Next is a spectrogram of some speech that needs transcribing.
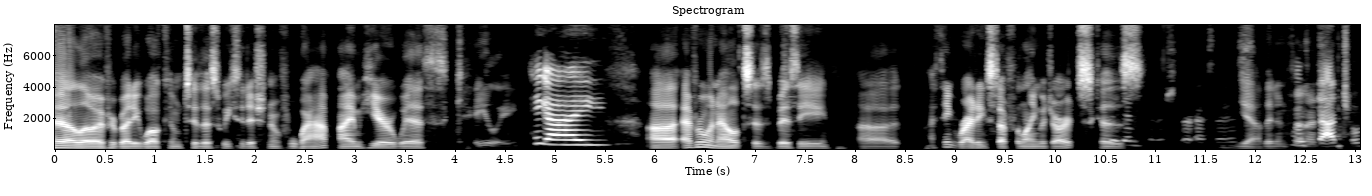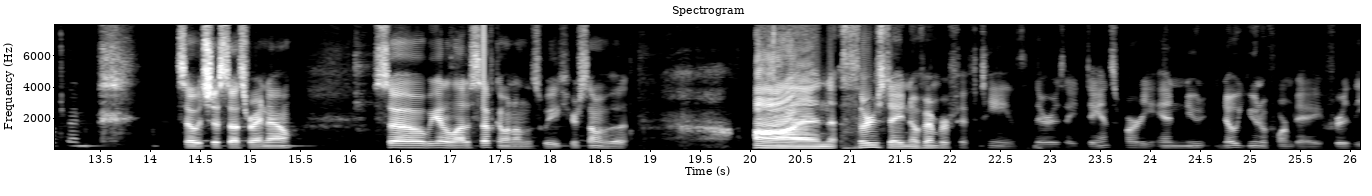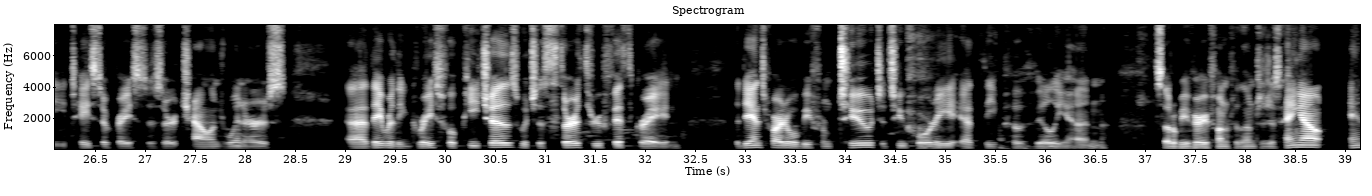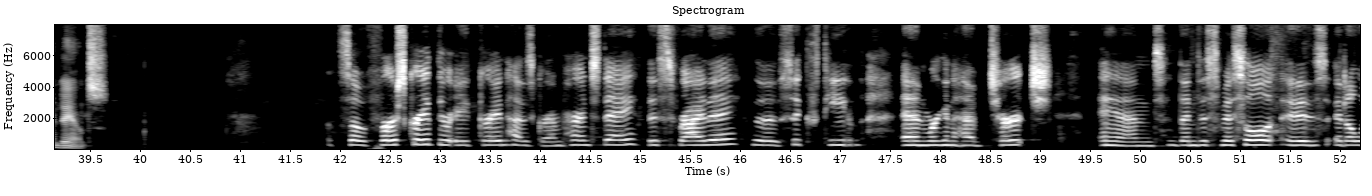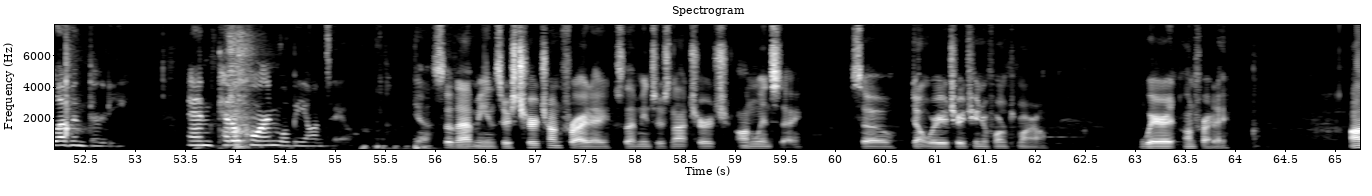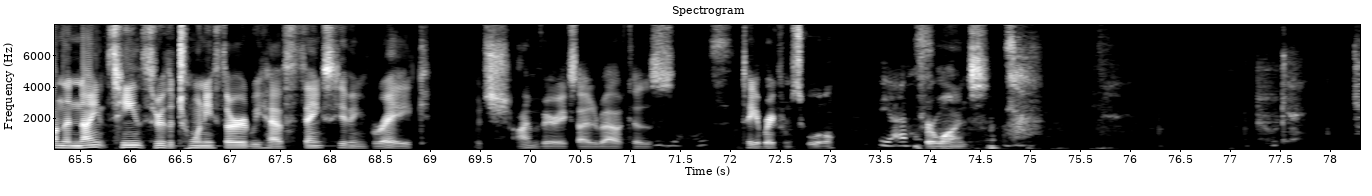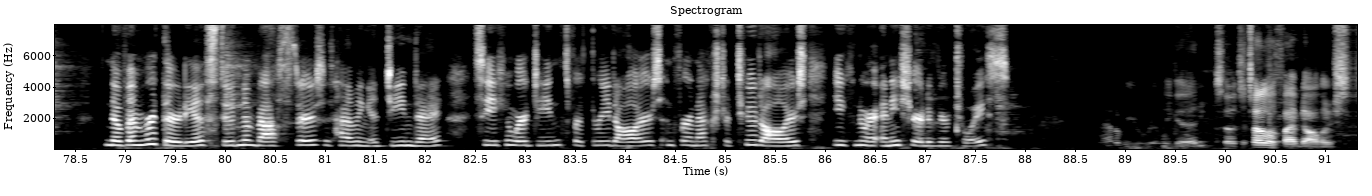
Hello, everybody. Welcome to this week's edition of WAP. I'm here with Kaylee. Hey guys. Uh, everyone else is busy, uh, I think, writing stuff for language arts because They didn't finish their essays. yeah, they didn't Those finish. bad children. So it's just us right now. So we got a lot of stuff going on this week. Here's some of it. On Thursday, November 15th, there is a dance party and new, no uniform day for the Taste of Grace Dessert Challenge winners. Uh, they were the Graceful Peaches, which is third through fifth grade. The dance party will be from 2 to 2.40 at the pavilion. So it'll be very fun for them to just hang out and dance. So first grade through eighth grade has Grandparents' Day this Friday, the 16th, and we're gonna have church, and then dismissal is at 11:30, and kettle corn will be on sale. Yeah, so that means there's church on Friday. So that means there's not church on Wednesday. So don't wear your church uniform tomorrow. Wear it on Friday. On the 19th through the 23rd, we have Thanksgiving break, which I'm very excited about because Yes. take a break from school Yes. for once. November 30th, Student Ambassadors is having a jean day, so you can wear jeans for $3, and for an extra $2, you can wear any shirt of your choice. That'll be really good. So it's a total of $5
